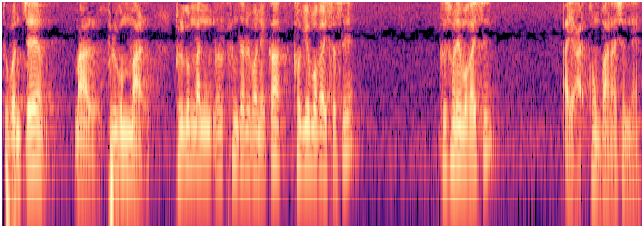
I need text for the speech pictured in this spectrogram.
두 번째 말, 붉은 말. 붉은 말을 탄자를 보니까 거기에 뭐가 있었어요? 그 손에 뭐가 있어요? 아야 공부 안 하셨네.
